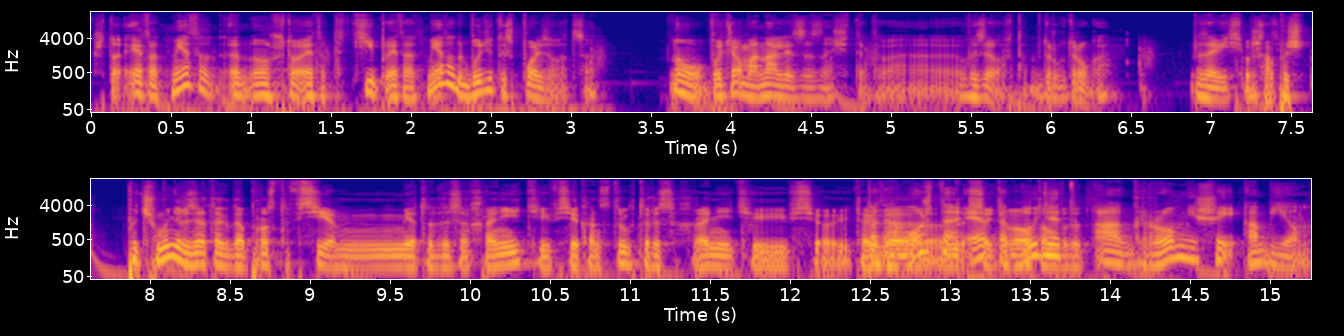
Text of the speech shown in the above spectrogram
что этот метод, ну, что этот тип, этот метод будет использоваться. Ну, путем анализа, значит, этого э, вызовов там друг друга. Зависимости. Слушай, а почему нельзя тогда просто все методы сохранить и все конструкторы сохранить и все? И тогда Потому что это будет будут... огромнейший объем.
